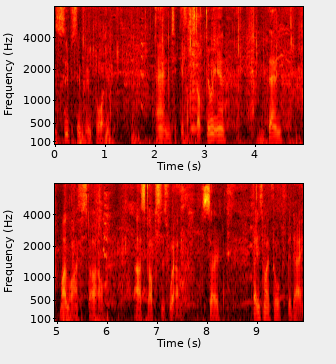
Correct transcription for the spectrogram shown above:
super, super important. And if I stop doing it, then my lifestyle uh, stops as well. So that is my thought for the day.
